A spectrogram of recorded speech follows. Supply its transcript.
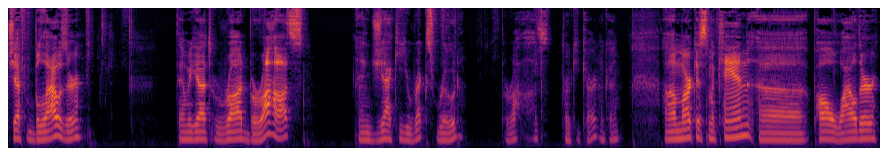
Jeff Blauser. Then we got Rod Barajas and Jackie Rexrode. Barajas, rookie card, okay. Uh, Marcus McCann, uh, Paul Wilder,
